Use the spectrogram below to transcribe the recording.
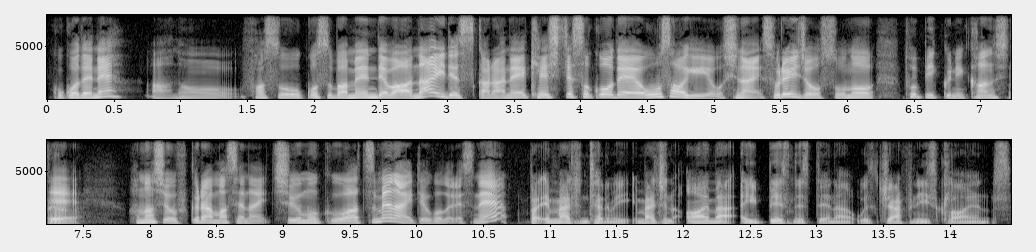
ここでねあのファスを起こす場面ではないですからね。決してそこで大騒ぎをしない。それ以上そのトピックに関して話を膨らませない注目を集めないということですね But imagine telling me, imagine I'm at a business dinner with Japanese clients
